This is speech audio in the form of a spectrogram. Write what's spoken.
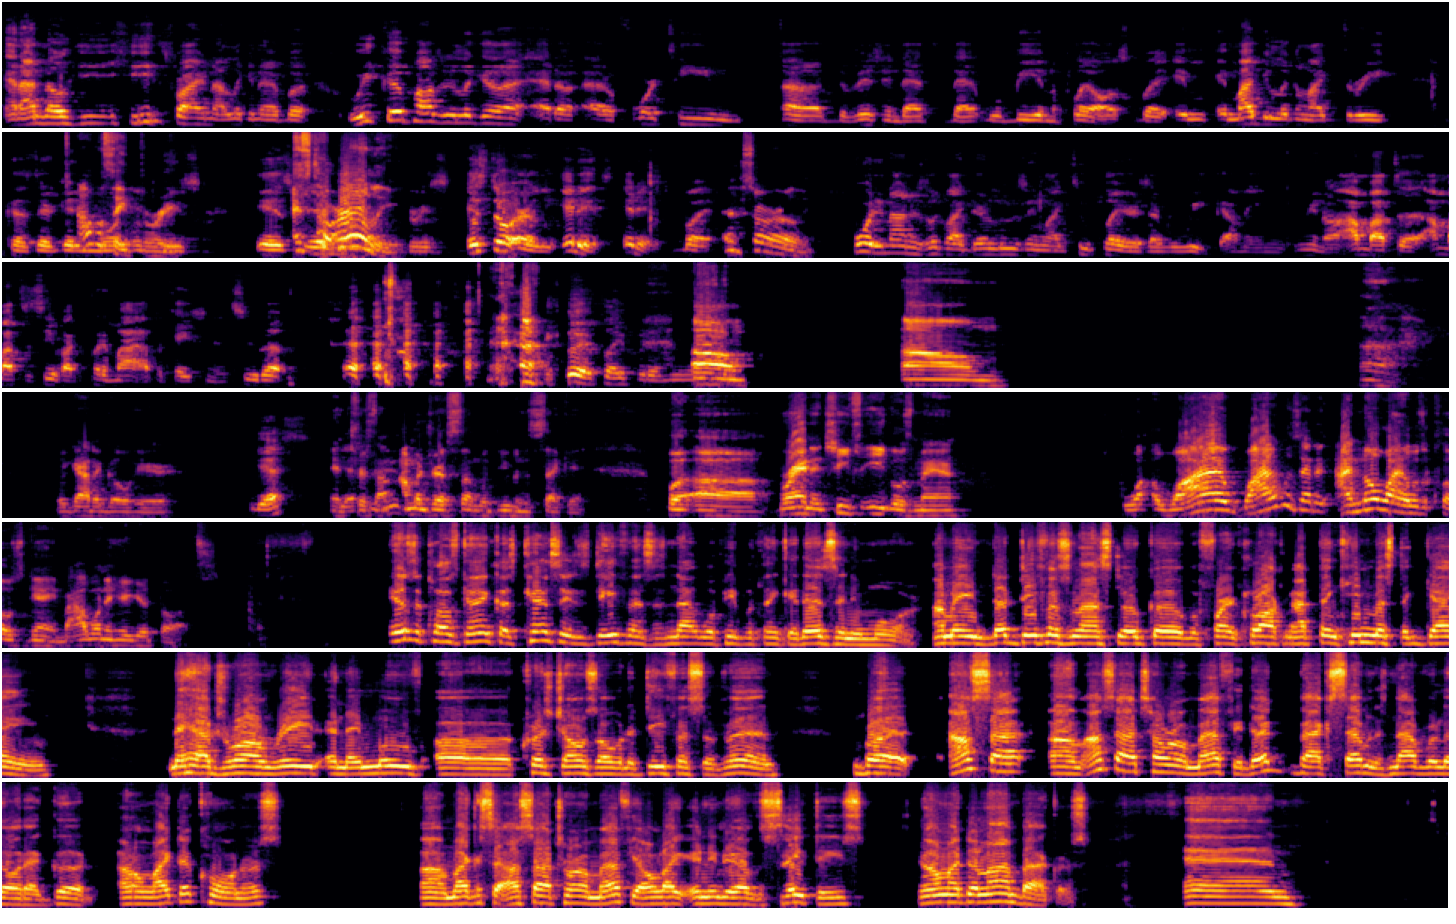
And I know he he's probably not looking at it, but we could possibly look at a at a, at a four team uh, division that's that will be in the playoffs. But it, it might be looking like three because they're getting I would more say three. injuries. It's, It's still early. It's still early. It is. It is. But it's so early. 49ers look like they're losing like two players every week. I mean, you know, I'm about to I'm about to see if I can put in my application and suit up. Go ahead, play for them. You know? Um, um, ah, we got to go here. Yes. And yes, Tristan, I'm gonna address something with you in a second. But uh, Brandon, Chiefs, Eagles, man. Why, why? Why was that? A, I know why it was a close game, but I want to hear your thoughts. It was a close game because Kansas City's defense is not what people think it is anymore. I mean, their defense line's still good with Frank Clark, and I think he missed a game. They had Jarran Reed, and they moved uh, Chris Jones over to defensive end. But outside, um, outside Tyrann Mathieu, their back seven is not really all that good. I don't like their corners. Um, like I said, outside Tyrann Mathieu, I don't like any of the other safeties. I don't like the linebackers. And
